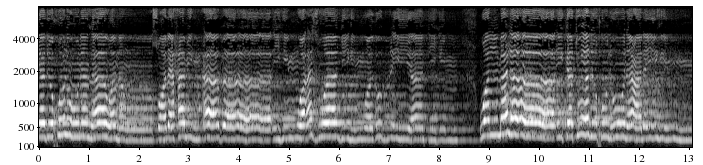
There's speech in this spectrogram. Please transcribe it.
يدخلونها ومن صلح من آبائهم وأزواجهم وذرياتهم والملائكة يدخلون عليهم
